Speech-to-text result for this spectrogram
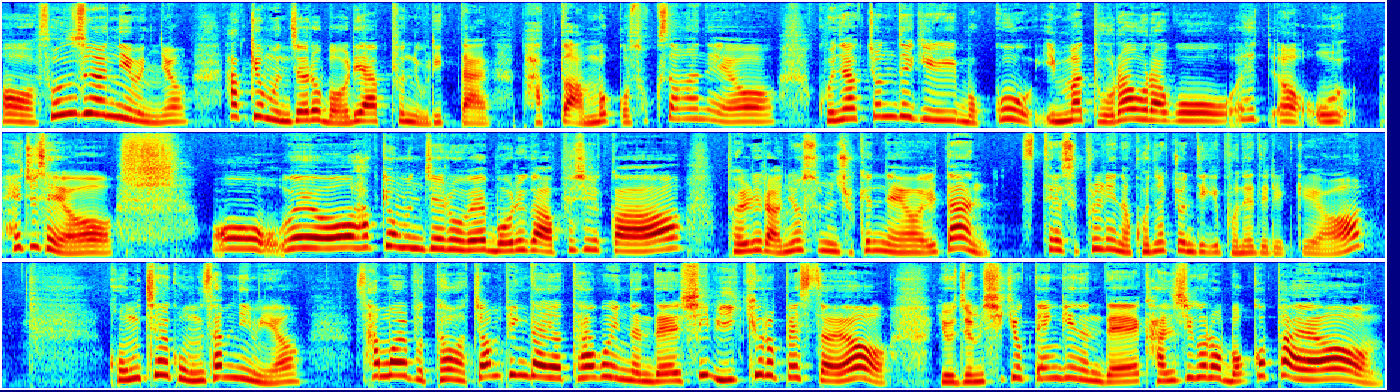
어, 손수연님은요, 학교 문제로 머리 아픈 우리 딸, 밥도 안 먹고 속상하네요. 곤약 쫀디기 먹고 입맛 돌아오라고 해, 어, 오, 해주세요. 어, 왜요? 학교 문제로 왜 머리가 아프실까? 별일 아니었으면 좋겠네요. 일단, 스트레스 풀리는 곤약 쫀디기 보내드릴게요. 0703님이요. 3월부터 점핑 다이어트 하고 있는데 12kg 뺐어요. 요즘 식욕 땡기는데 간식으로 먹고파요.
